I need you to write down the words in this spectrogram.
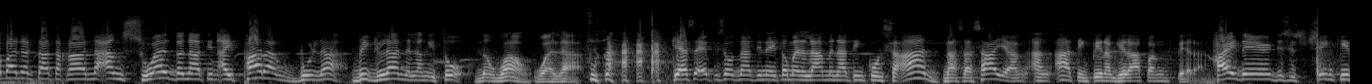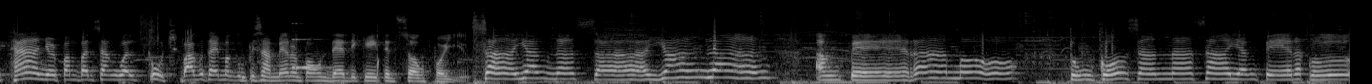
ka ba nagtataka na ang sweldo natin ay parang bula? Bigla na lang ito na wow, wala. Kaya sa episode natin na ito, malalaman natin kung saan nasasayang ang ating pinaghirapang pera. Hi there, this is Chinky Tan, your pambansang wealth coach. Bago tayo mag-umpisa, meron pa akong dedicated song for you. Sayang na sayang lang ang pera mo Tungkol sa nasayang pera ko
